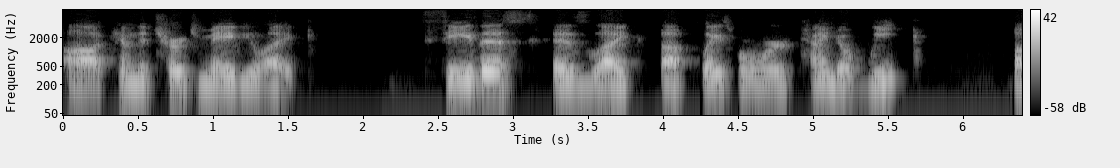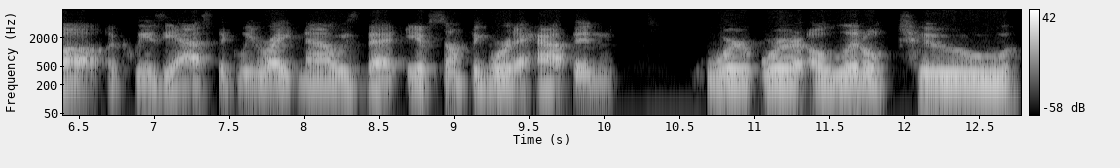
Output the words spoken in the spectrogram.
Uh, can the church maybe like see this as like a place where we're kind of weak uh, ecclesiastically right now? Is that if something were to happen, we're we're a little too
